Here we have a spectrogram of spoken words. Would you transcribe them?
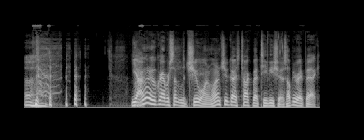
Uh-huh. yeah, I'm gonna go grab her something to chew on. Why don't you guys talk about TV shows? I'll be right back.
